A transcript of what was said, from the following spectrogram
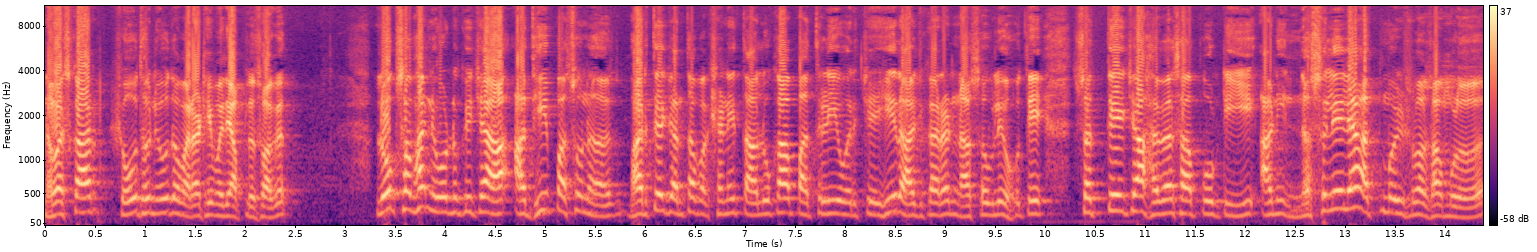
नमस्कार शोध न्यूज मराठीमध्ये आपलं स्वागत. लोकसभा निवडणुकीच्या आधीपासूनच भारतीय जनता पक्षाने तालुका पातळीवरचेही राजकारण नासवले होते. सत्तेच्या हव्यासापोटी आणि नसलेल्या आत्मविश्वासामुळं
